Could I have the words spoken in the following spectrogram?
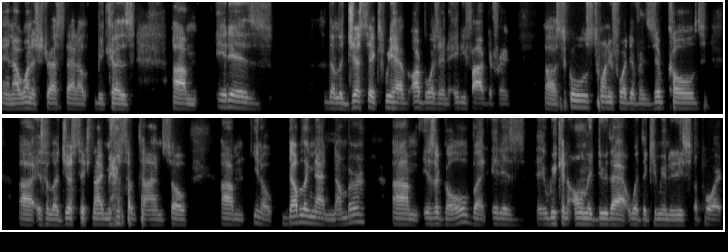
And I want to stress that because um, it is the logistics. We have our boys in 85 different uh, schools, 24 different zip codes. Uh, it's a logistics nightmare sometimes. So, um, you know, doubling that number um, is a goal, but it is we can only do that with the community support.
